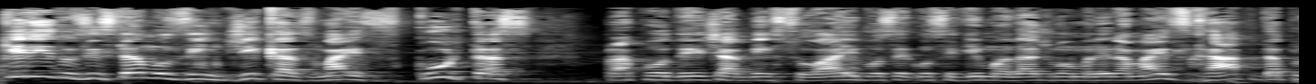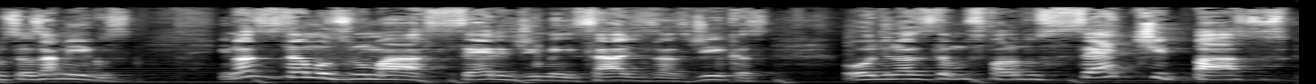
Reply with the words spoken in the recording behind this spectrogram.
Queridos, estamos em dicas mais curtas para poder te abençoar e você conseguir mandar de uma maneira mais rápida para os seus amigos. E nós estamos numa série de mensagens nas dicas, onde nós estamos falando sete passos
